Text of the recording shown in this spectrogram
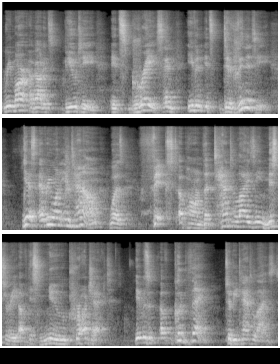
remark about its beauty, its grace, and even its divinity. Yes, everyone in town was fixed upon the tantalizing mystery of this new project. It was a, good thing to be tantalized.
